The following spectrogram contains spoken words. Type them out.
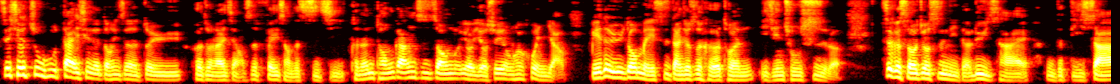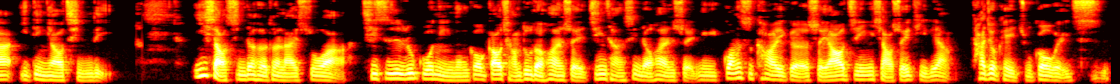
这些住户代谢的东西，真的对于河豚来讲是非常的刺激。可能同缸之中有有些人会混养，别的鱼都没事，但就是河豚已经出事了。这个时候就是你的滤材、你的底沙一定要清理。以小型的河豚来说啊，其实如果你能够高强度的换水、经常性的换水，你光是靠一个水妖精、小水体量，它就可以足够维持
